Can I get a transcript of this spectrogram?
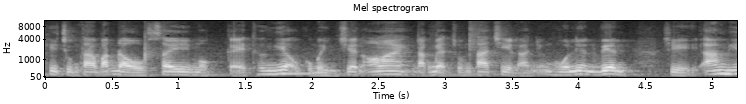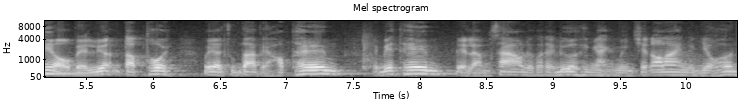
khi chúng ta bắt đầu xây một cái thương hiệu của mình trên online. Đặc biệt chúng ta chỉ là những huấn luyện viên chỉ am hiểu về luyện tập thôi. Bây giờ chúng ta phải học thêm phải biết thêm để làm sao để có thể đưa hình ảnh mình trên online được nhiều hơn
